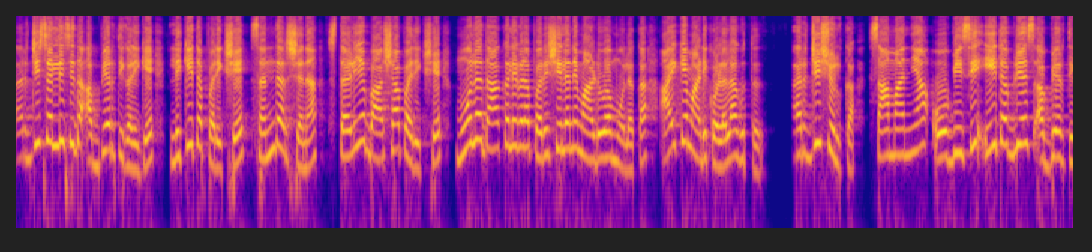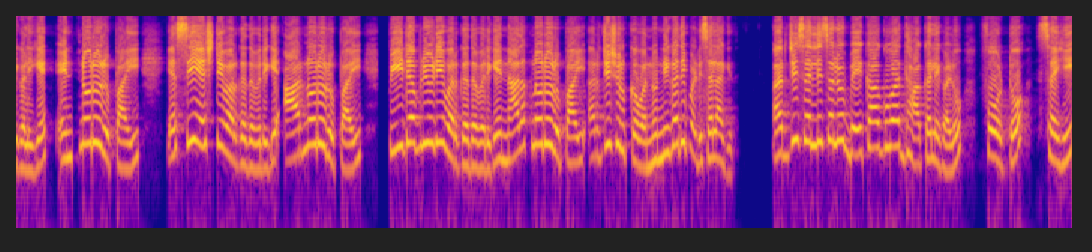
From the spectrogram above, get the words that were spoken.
ಅರ್ಜಿ ಸಲ್ಲಿಸಿದ ಅಭ್ಯರ್ಥಿಗಳಿಗೆ ಲಿಖಿತ ಪರೀಕ್ಷೆ, ಸಂದರ್ಶನ, ಸ್ಥಳೀಯ ಭಾಷಾ ಪರೀಕ್ಷೆ, ಮೂಲ ದಾಖಲೆಗಳ ಪರಿಶೀಲನೆ ಮಾಡುವ ಮೂಲಕ ಆಯ್ಕೆ ಮಾಡಿಕೊಳ್ಳಲಾಗುತ್ತದೆ. ಅರ್ಜಿ ಶುಲ್ಕ. ಸಾಮಾನ್ಯ ಒಬಿಸಿ ಇಡಬ್ಲ್ಯೂಎಸ್ ಅಭ್ಯರ್ಥಿಗಳಿಗೆ ಎಂಟುನೂರು ರೂಪಾಯಿ, ಎಸ್ಸಿ, ಎಸ್ಟಿ ವರ್ಗದವರಿಗೆ ಆರುನೂರು ರೂಪಾಯಿ ಪಿಡಬ್ಲ್ಯೂಡಿ ವರ್ಗದವರಿಗೆ ನಾಲ್ಕುನೂರು ರೂಪಾಯಿ ಅರ್ಜಿ ಶುಲ್ಕವನ್ನು ನಿಗದಿಪಡಿಸಲಾಗಿದೆ. ಅರ್ಜಿ ಸಲ್ಲಿಸಲು ಬೇಕಾಗುವ ದಾಖಲೆಗಳು ಫೋಟೋ, ಸಹಿ,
